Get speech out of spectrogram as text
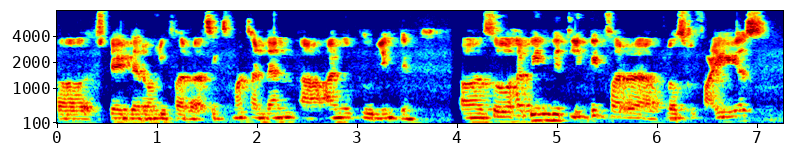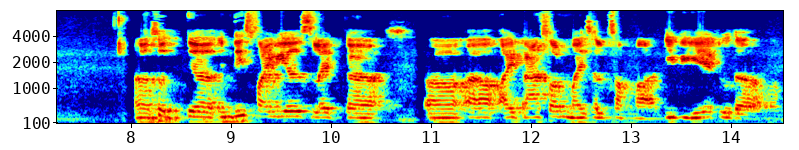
Uh, stayed there only for uh, six months and then uh, I moved to LinkedIn uh, so I've been with LinkedIn for uh, close to five years. Uh, so in these five years, like I transformed myself from DBA to the um,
